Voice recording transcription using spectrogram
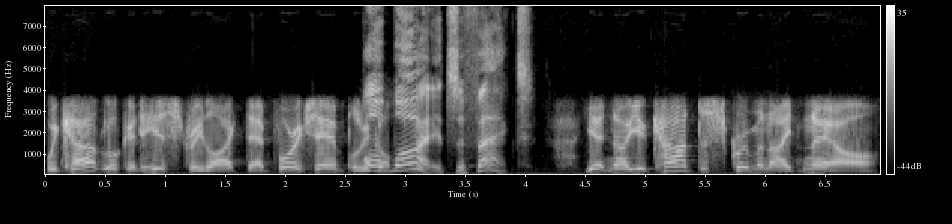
We can't look at history like that. For example, well, got why? It's a fact. Yeah, no, you can't discriminate now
